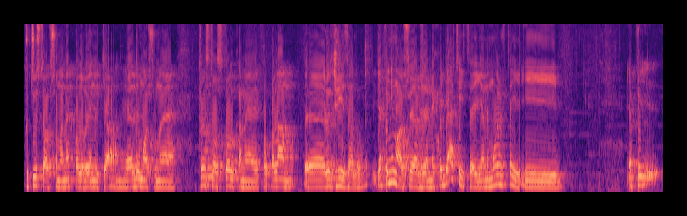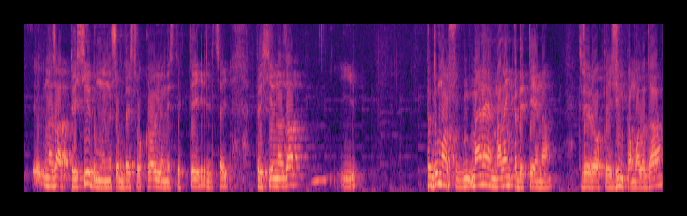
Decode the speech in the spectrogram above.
почувствував, що мене половину тягне. Я думав, що мене просто осколками пополам е, розрізало. Я розумів, що я вже не ходячий, це я не можу це. І я назад присів, думаю, ну щоб швидко кров'ю не стекти. Цей присів назад і подумав, що в мене маленька дитина, три роки, жінка молода.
